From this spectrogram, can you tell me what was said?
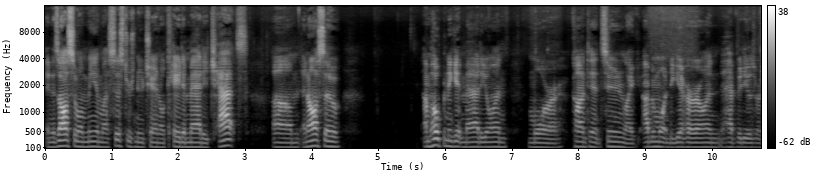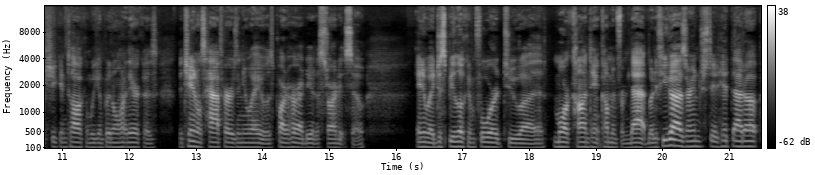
and it's also on me and my sister's new channel, Kate and Maddie Chats. Um, and also, I'm hoping to get Maddie on more content soon. Like I've been wanting to get her on, have videos where she can talk and we can put it on her there because the channel's half hers anyway. It was part of her idea to start it. So anyway, just be looking forward to uh, more content coming from that. But if you guys are interested, hit that up.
